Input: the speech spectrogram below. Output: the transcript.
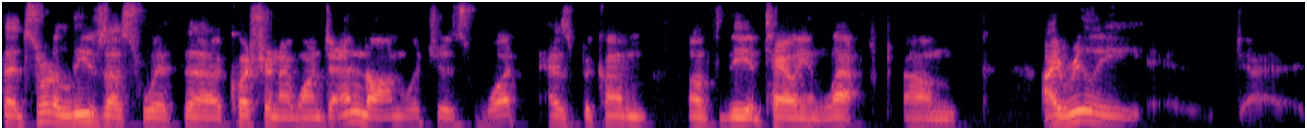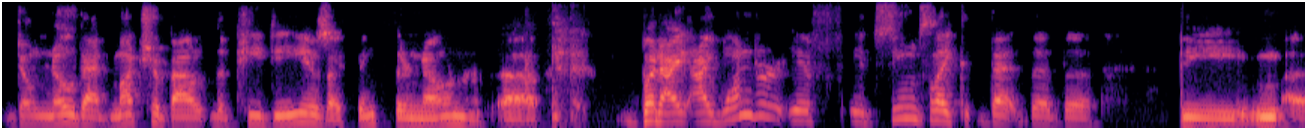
that sort of leaves us with the question I want to end on, which is what has become of the Italian left. Um, I really don't know that much about the PD as I think they're known. Uh, but I, I wonder if it seems like that the the the uh,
